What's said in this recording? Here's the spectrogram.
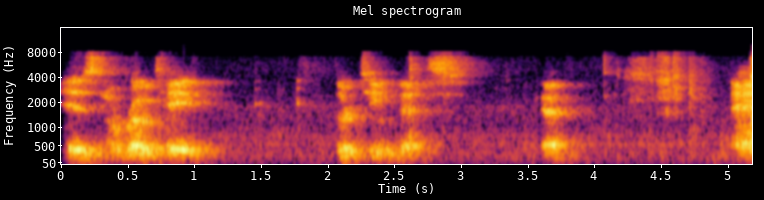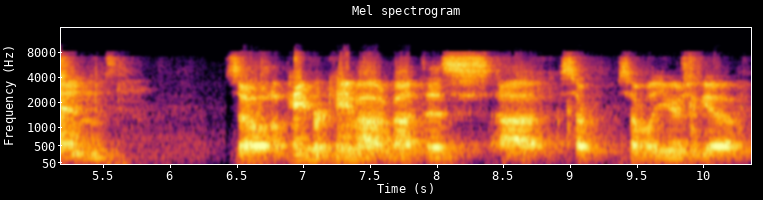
is a rotate 13 bits, okay? And so a paper came out about this uh, several years ago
